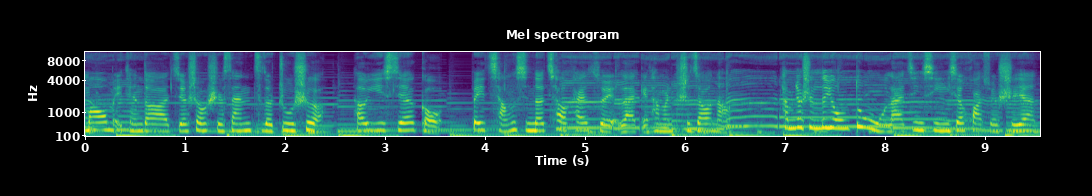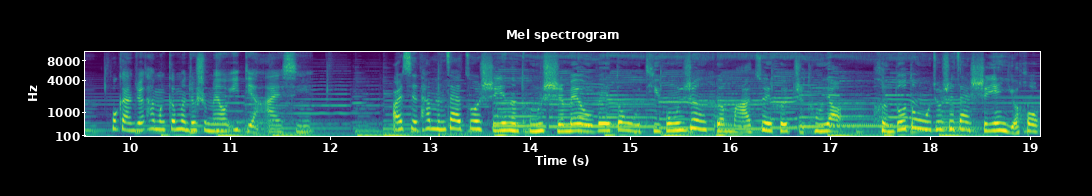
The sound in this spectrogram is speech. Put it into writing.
猫每天都要接受十三次的注射，还有一些狗被强行的撬开嘴来给他们吃胶囊，他们就是利用动物来进行一些化学实验。我感觉他们根本就是没有一点爱心，而且他们在做实验的同时没有为动物提供任何麻醉和止痛药，很多动物就是在实验以后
